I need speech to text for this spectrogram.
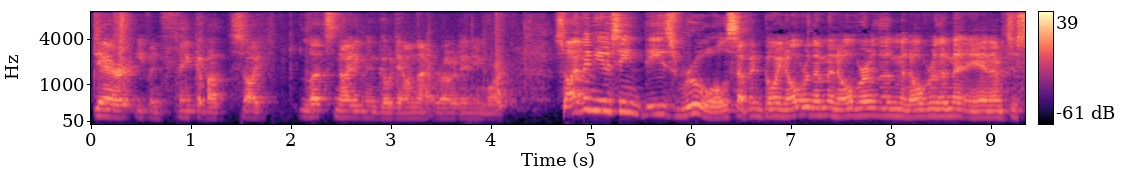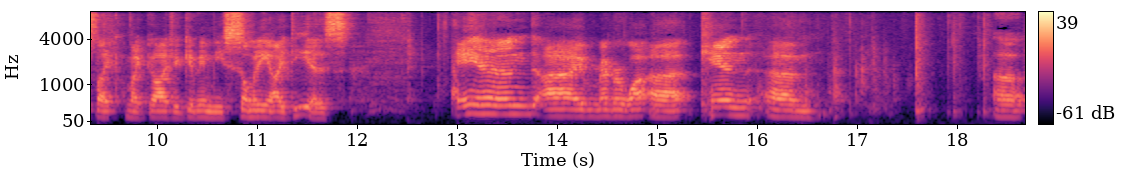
dare even think about, so I let's not even go down that road anymore. So I've been using these rules. I've been going over them and over them and over them, and I'm just like, oh my God, you're giving me so many ideas. And I remember uh, Ken um, uh,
